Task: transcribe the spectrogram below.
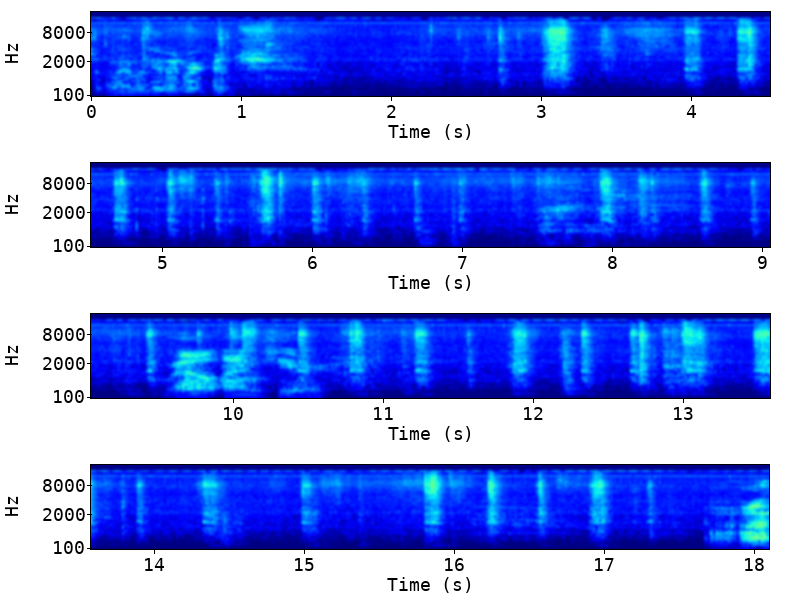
So I will give it workbench. Well, I'm here. Uh-huh.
